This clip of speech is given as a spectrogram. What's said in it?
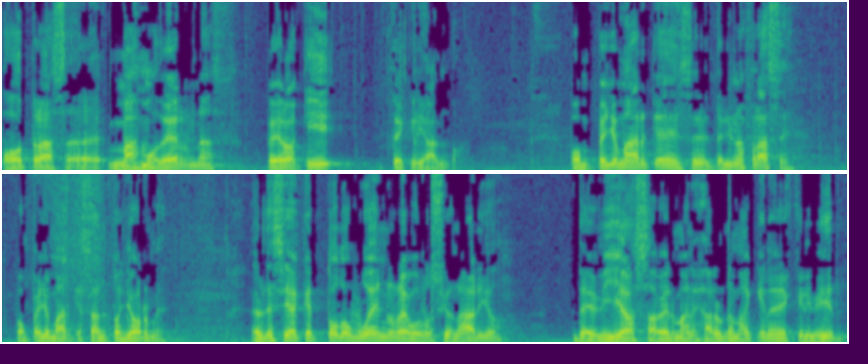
otras eh, más modernas, pero aquí criando. Pompeyo Márquez eh, tenía una frase, Pompeyo Márquez, Santo Yorme, él decía que todo buen revolucionario debía saber manejar una máquina de escribir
